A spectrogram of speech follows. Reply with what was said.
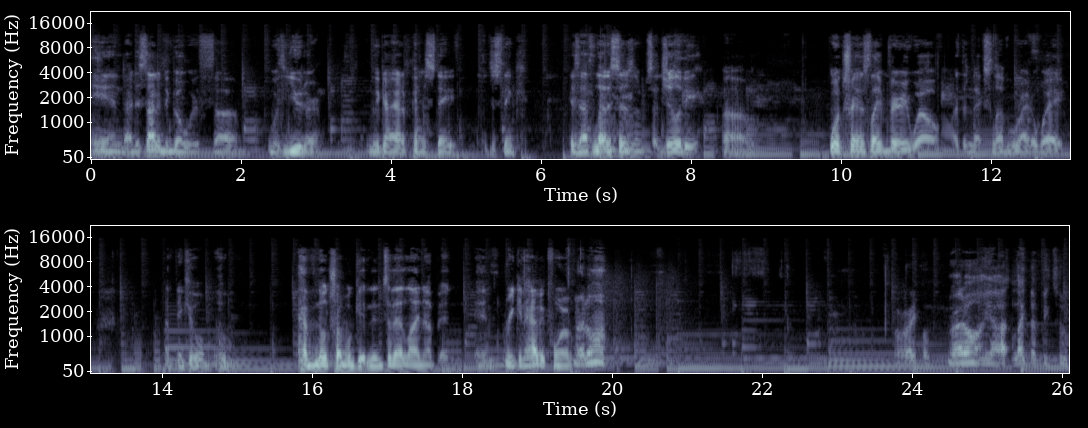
and I decided to go with uh, with Yetur, the guy out of Penn State. I just think his athleticism, his agility, um, will translate very well at the next level right away. I think he'll, he'll have no trouble getting into that lineup and, and wreaking havoc for him. Right on. All right, well, Right on. Yeah, I like that pick too.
